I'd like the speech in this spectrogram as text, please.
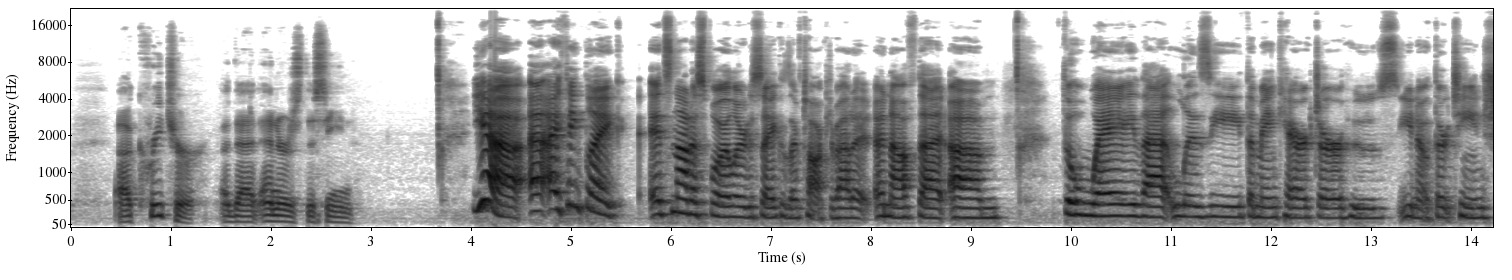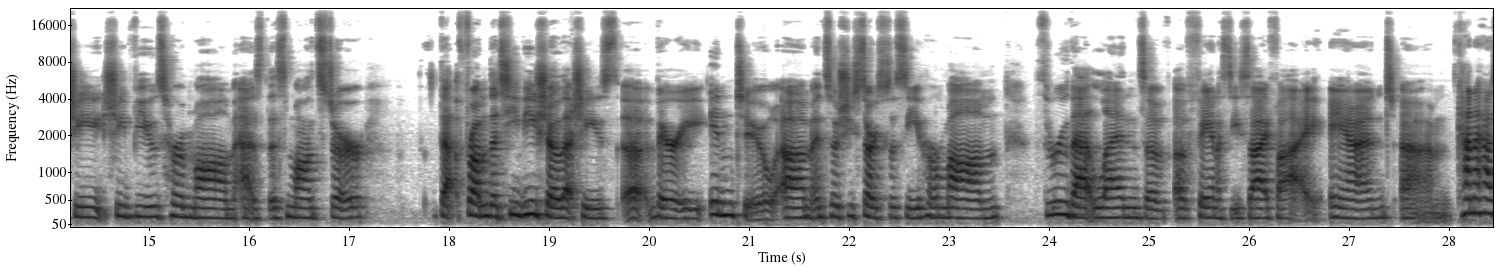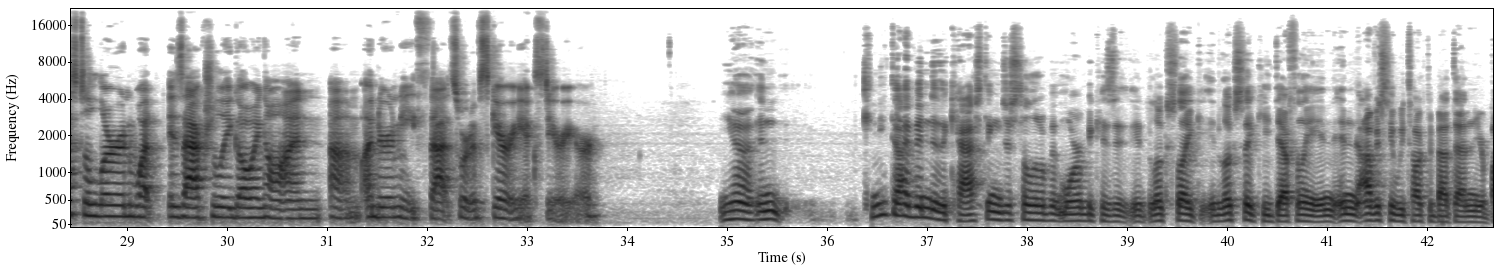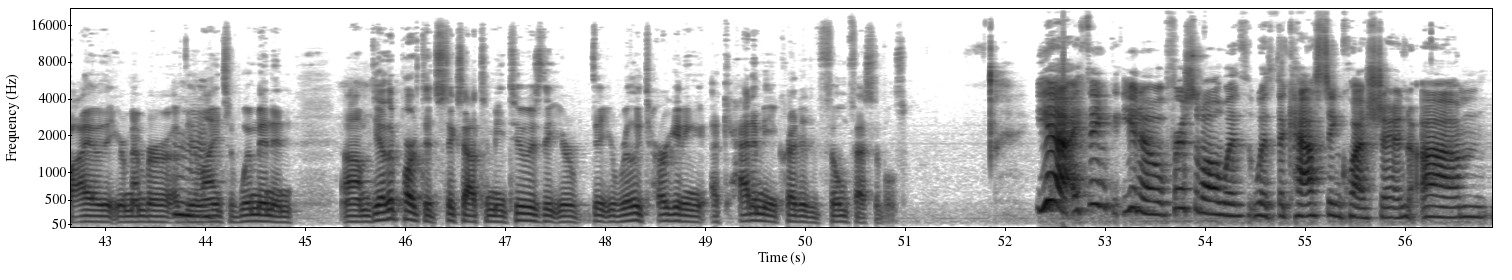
uh, creature that enters the scene yeah, I think like it's not a spoiler to say because I've talked about it enough that um, the way that Lizzie, the main character, who's you know 13, she she views her mom as this monster that from the TV show that she's uh, very into, um, and so she starts to see her mom through that lens of, of fantasy sci-fi and um, kind of has to learn what is actually going on um, underneath that sort of scary exterior yeah, and can you dive into the casting just a little bit more because it, it looks like it looks like you definitely and, and, obviously we talked about that in your bio that you're a member of mm-hmm. the Alliance of Women and um, the other part that sticks out to me too is that you're that you're really targeting Academy accredited film festivals. Yeah, I think you know first of all with with the casting question. Um,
